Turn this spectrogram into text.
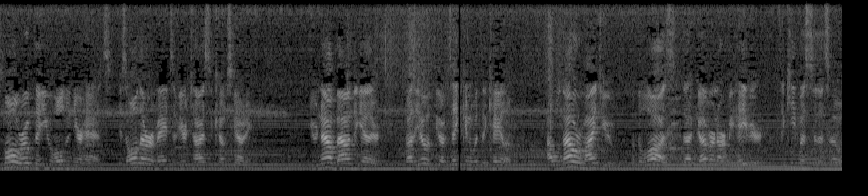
Small rope that you hold in your hands is all that remains of your ties to Cub Scouting. You are now bound together by the oath you have taken with the Caleb. I will now remind you of the laws that govern our behavior to keep us to this oath.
